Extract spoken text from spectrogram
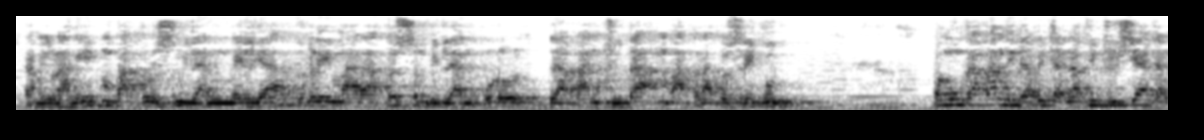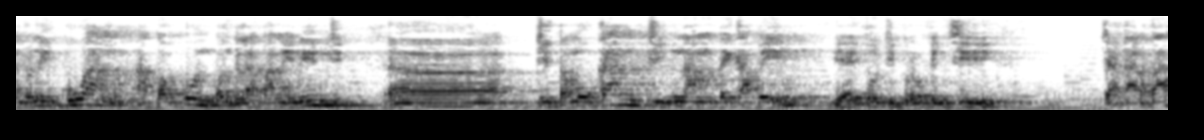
Kami ulangi 49 miliar 598 juta 400 ribu pengungkapan tindak pidana fidusia dan penipuan ataupun penggelapan ini di, eh, ditemukan di 6 TKP yaitu di Provinsi Jakarta,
